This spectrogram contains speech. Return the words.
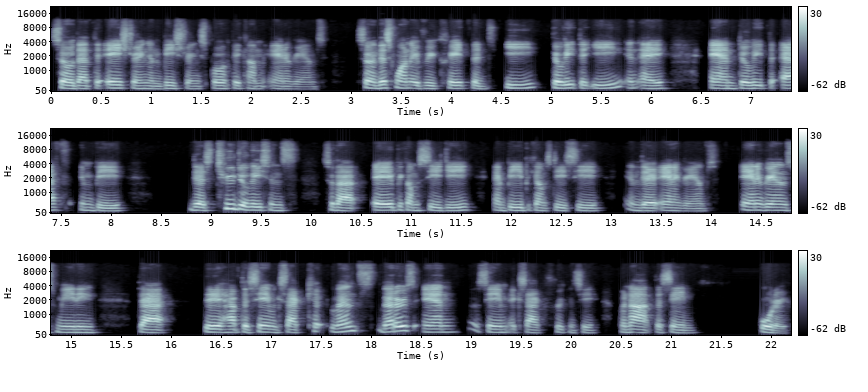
so that the A string and B strings both become anagrams. So in this one, if we create the E, delete the E in A, and delete the F in B, there's two deletions so that A becomes CD and B becomes DC in their anagrams. Anagrams meaning that they have the same exact lengths, letters, and the same exact frequency, but not the same order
